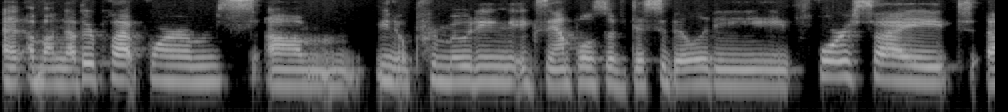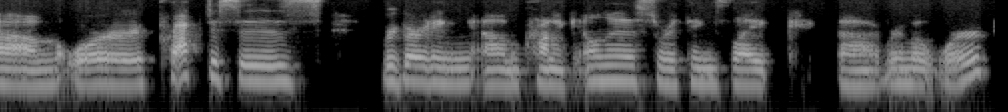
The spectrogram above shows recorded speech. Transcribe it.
among other platforms, um, you know, promoting examples of disability foresight um, or practices regarding um, chronic illness or things like uh, remote work.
